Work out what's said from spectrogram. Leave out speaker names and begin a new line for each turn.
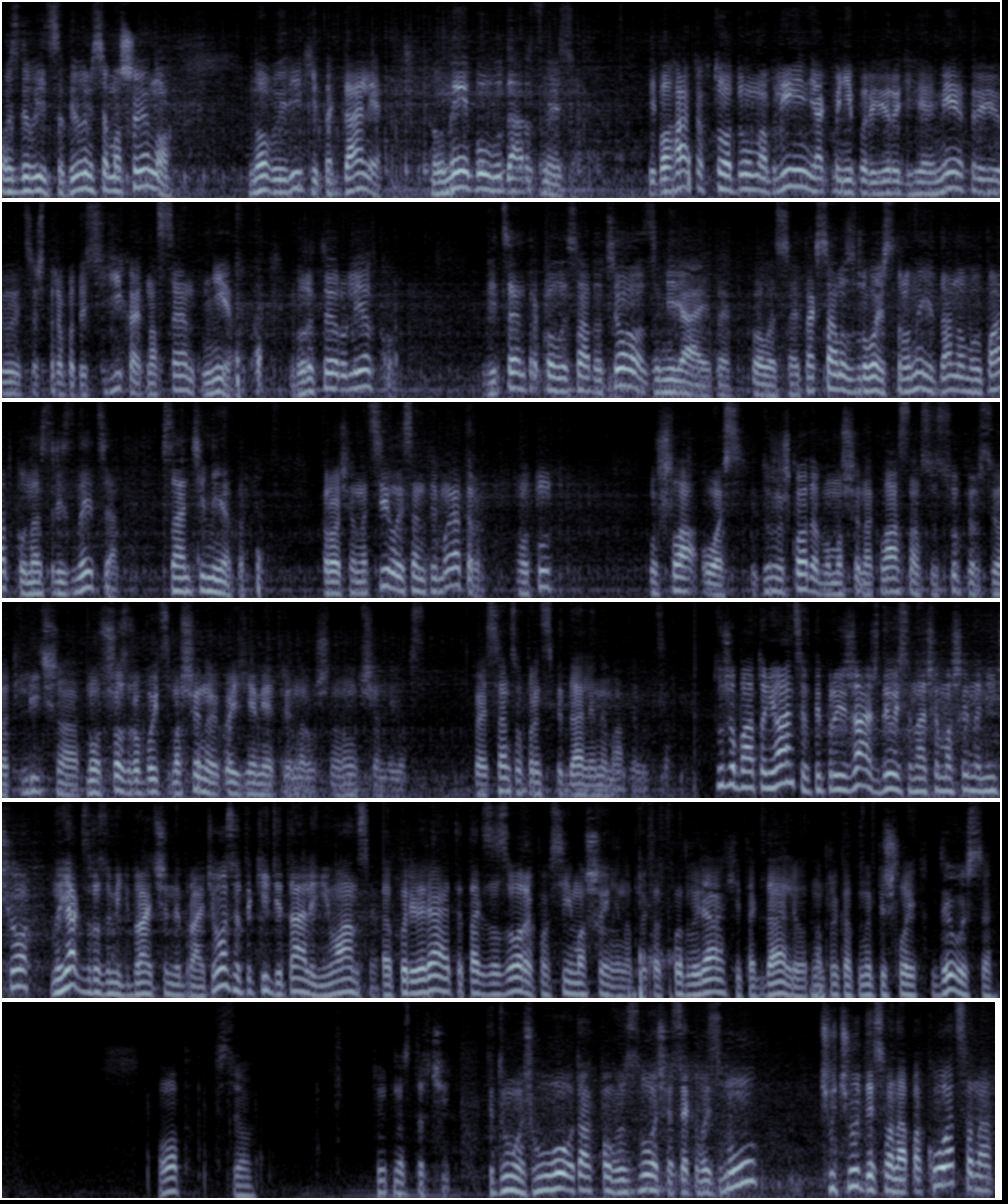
Ось дивіться, дивимося машину, новий рік і так далі. У неї був удар знизу. І багато хто думав, блін, як мені перевірити геометрію, це ж треба десь їхати на центр. Ні. Берете рулетку, від центру колеса до цього заміряєте колеса. І так само з другої сторони, в даному випадку у нас різниця в сантиметр. Коротше, на цілий сантиметр отут ушла ось. І дуже шкода, бо машина класна, все супер, все отлично. Ну що зробити з машиною, якої геометрії нарушена? Ну, взагалі не ясно. Тобто сенсу, в принципі, далі не дивитися. Дуже багато нюансів. Ти приїжджаєш, дивишся, наче машина нічого. Ну як зрозуміти, брать чи не брать? Ось такі деталі, нюанси. Е, Перевіряєте так зазори по всій машині, наприклад, по дверях і так далі. От, наприклад, ми пішли, дивишся. Оп, все. Тут нас торчить. Ти думаєш, о, так повезло, зараз як візьму, чуть-чуть десь вона покоцана.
